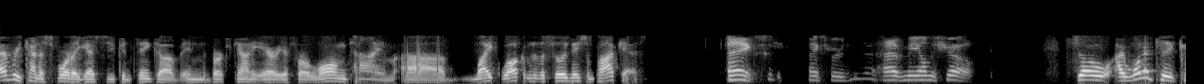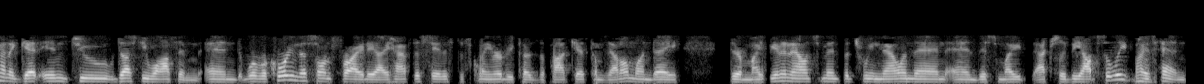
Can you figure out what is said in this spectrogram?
every kind of sport, I guess, you can think of in the Berks County area for a long time. Uh, Mike, welcome to the Phillies Nation podcast. Thanks. Thanks for having me on the show. So I wanted to kind of get into Dusty Wathan, and we're recording this on Friday. I have to say this disclaimer because the podcast comes out on Monday. There might be an announcement between now and then, and this might actually be obsolete by then.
